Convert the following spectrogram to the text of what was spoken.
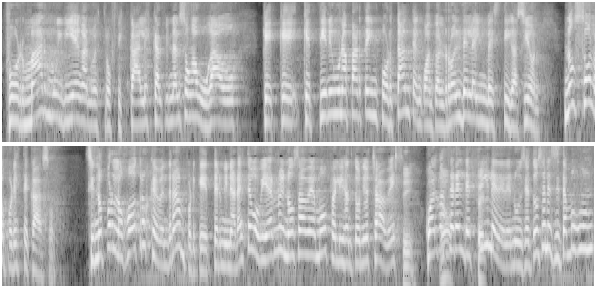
formar muy bien a nuestros fiscales, que al final son abogados, que, que, que tienen una parte importante en cuanto al rol de la investigación, no solo por este caso, sino por los otros que vendrán, porque terminará este gobierno y no sabemos, Feliz Antonio Chávez, cuál va a ser el desfile de denuncia. Entonces necesitamos un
